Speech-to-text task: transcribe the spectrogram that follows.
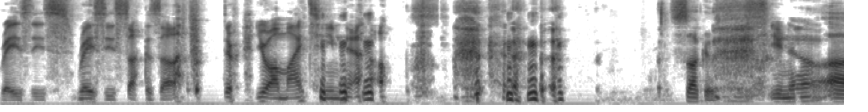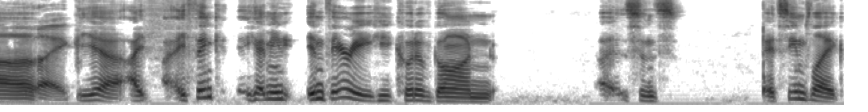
Raise these raise these suckers up. They're, you're on my team now. Suckers. you know, Uh, like yeah, I I think I mean in theory he could have gone uh, since it seems like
